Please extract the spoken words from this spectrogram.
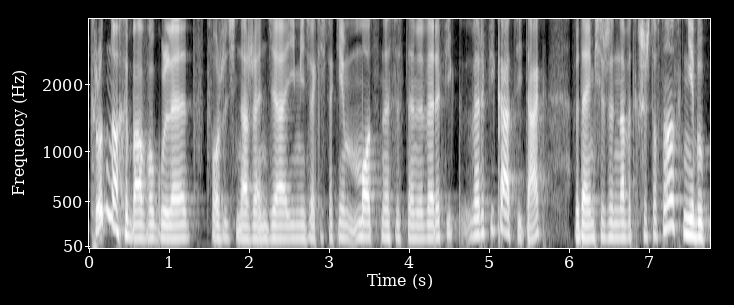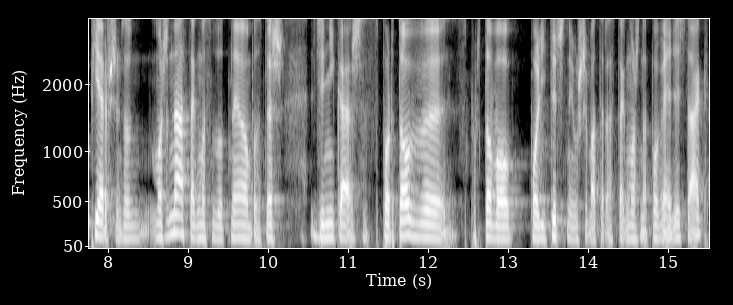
trudno chyba w ogóle stworzyć narzędzia i mieć jakieś takie mocne systemy weryfik weryfikacji, tak? Wydaje mi się, że nawet Krzysztof Stanowski nie był pierwszym. To może nas tak mocno dotknęło, bo to też dziennikarz sportowy, sportowo polityczny już chyba teraz tak można powiedzieć, tak?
